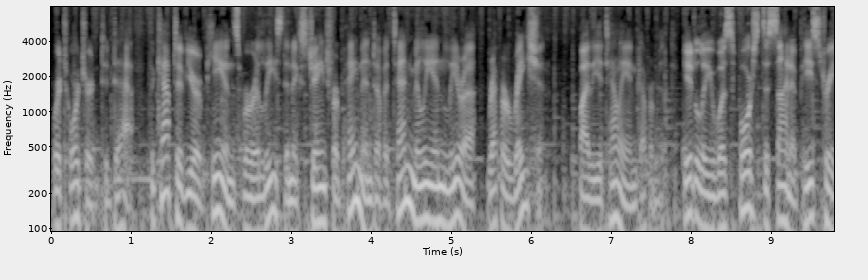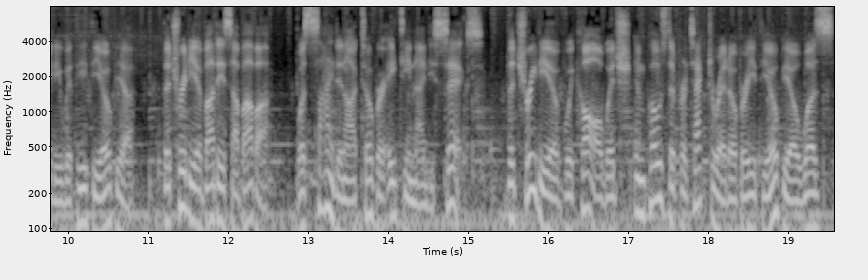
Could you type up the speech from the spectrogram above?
were tortured to death. The captive Europeans were released in exchange for payment of a 10 million lira reparation by the Italian government. Italy was forced to sign a peace treaty with Ethiopia. The Treaty of Addis Ababa was signed in October 1896. The Treaty of Wikal, which imposed a protectorate over Ethiopia, was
